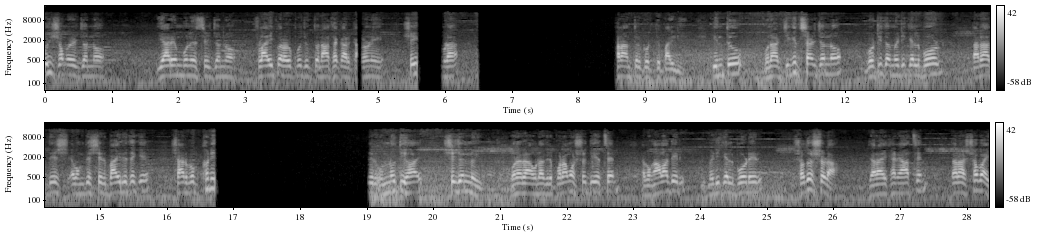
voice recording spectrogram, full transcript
ওই সময়ের জন্য এয়ার অ্যাম্বুলেন্সের জন্য ফ্লাই করার উপযুক্ত না থাকার কারণে সেই আমরা স্থানান্তর করতে পারিনি। কিন্তু ওনার চিকিৎসার জন্য গঠিত মেডিকেল বোর্ড, তারা দেশ এবং দেশের বাইরে থেকে সার্বক্ষণিক উন্নতি হয়, সেজন্যই ওনারা ওনাদের পরামর্শ দিয়েছেন। এবং আমাদের মেডিকেল বোর্ডের সদস্যরা যারা এখানে আছেন, তারা সবাই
